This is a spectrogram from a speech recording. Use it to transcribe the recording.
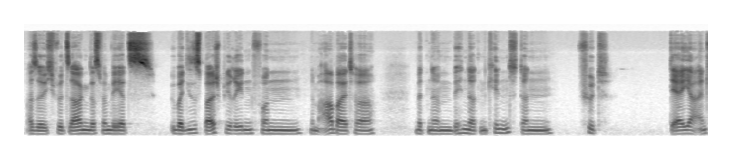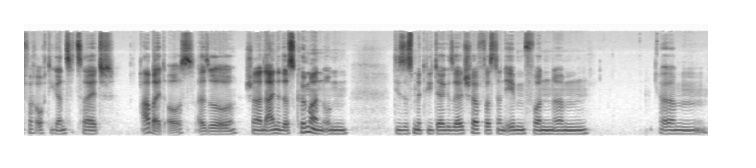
Also ich würde sagen, dass wenn wir jetzt über dieses Beispiel reden von einem Arbeiter mit einem behinderten Kind, dann führt der ja einfach auch die ganze Zeit Arbeit aus. Also schon alleine das Kümmern um dieses Mitglied der Gesellschaft, was dann eben von ähm, ähm,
